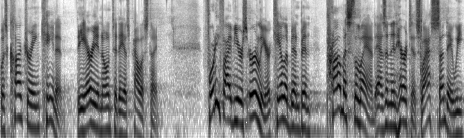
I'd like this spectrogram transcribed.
was conquering Canaan, the area known today as Palestine. 45 years earlier, Caleb had been promised the land as an inheritance. Last Sunday, we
